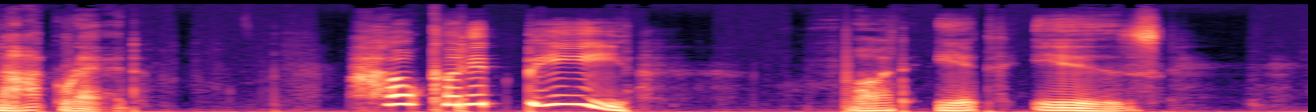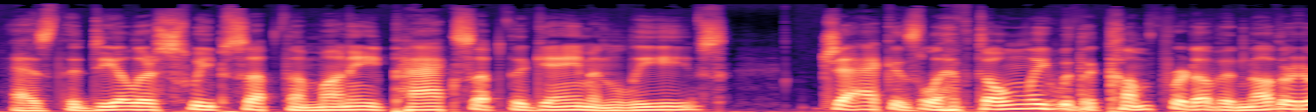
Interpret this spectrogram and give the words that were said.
not red. How could it be? But it is. As the dealer sweeps up the money, packs up the game, and leaves, Jack is left only with the comfort of another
